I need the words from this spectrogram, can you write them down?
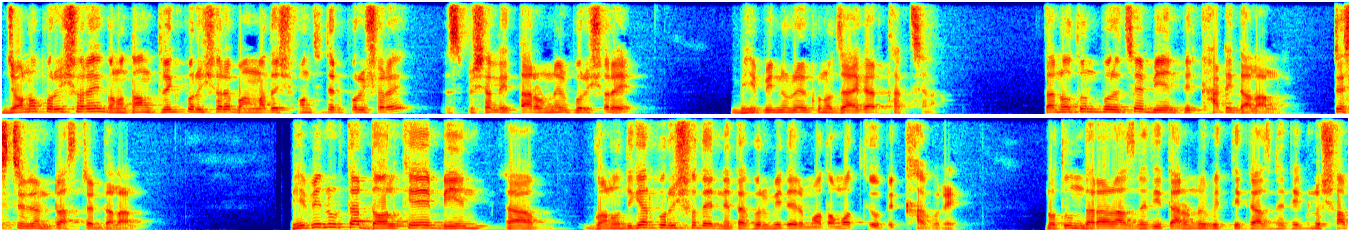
জনপরিসরে, গণতান্ত্রিক পরিসরে, বাংলাদেশপন্থীদের পরিসরে স্পেশালি তারুণ্যের পরিসরে ভিপিনুরের কোনো জায়গার থাকছে না। তার নতুন পরিচয় বিএনপির খাঁটি দালাল টেস্টেড অ্যান্ড ট্রাস্টেড দালাল। ভিপিনুর তার দলকে বিএন আহ, গণঅধিকার পরিষদের নেতাকর্মীদের মতামতকে উপেক্ষা করে নতুন ধারা রাজনীতি তারুণ্য ভিত্তিক রাজনীতি এগুলো সব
